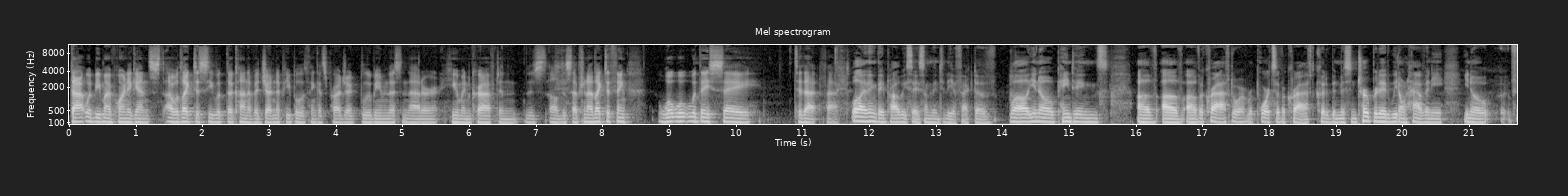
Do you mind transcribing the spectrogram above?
that would be my point against. I would like to see what the kind of agenda people who think it's Project Bluebeam, this and that, or human craft and this all deception. I'd like to think what what would they say to that fact? Well, I think they'd probably say something to the effect of well, you know, paintings of, of, of a craft or reports of a craft could have been misinterpreted. We don't have any, you know, f-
